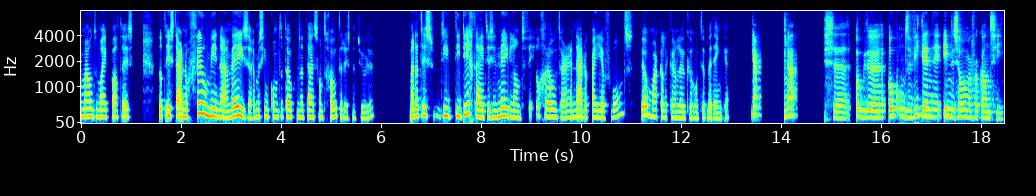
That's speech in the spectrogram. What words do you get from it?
mountainbikepad is. Dat is daar nog veel minder aanwezig. En misschien komt het ook omdat Duitsland groter is natuurlijk. Maar dat is, die, die dichtheid is in Nederland veel groter. En daardoor kan je voor ons veel makkelijker een leuke route bedenken. Ja, ja. Dus uh, ook, de, ook onze weekenden in de zomervakantie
